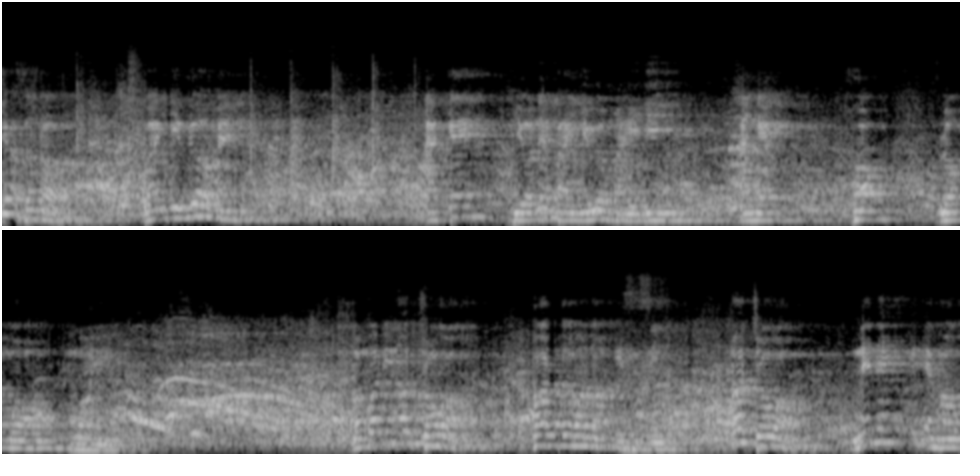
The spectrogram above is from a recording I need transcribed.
Yes or no? Why you will me? Again, you never you will my ID and ho lomo moi. Bọ̀bọ̀dì náà jọ̀wọ́, ọ̀rọ̀ wọn náà èsìsì, náà jọ̀wọ́, nẹ́nẹ́ ẹ̀họ́.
